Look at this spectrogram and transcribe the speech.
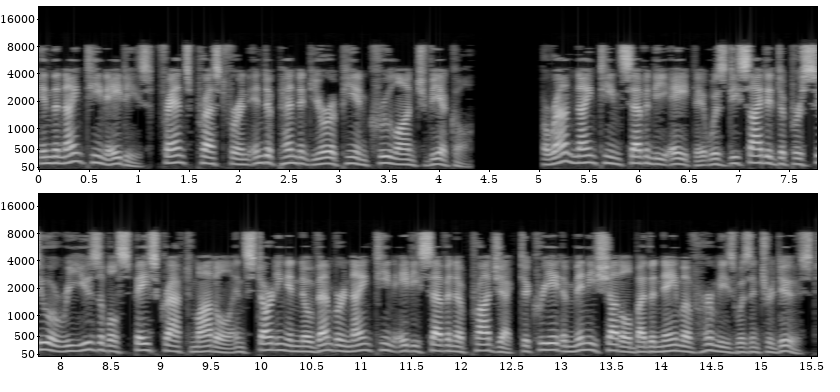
In the 1980s, France pressed for an independent European crew launch vehicle. Around 1978 it was decided to pursue a reusable spacecraft model and starting in November 1987 a project to create a mini-shuttle by the name of Hermes was introduced.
